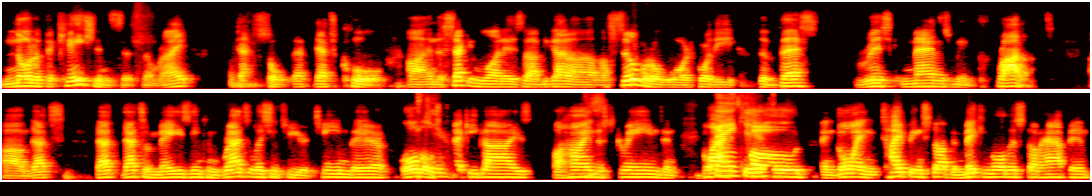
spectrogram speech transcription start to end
notification system, right? That's so that, that's cool. Uh, and the second one is uh, you got a, a, silver award for the the best risk management product. Um, that's that that's amazing. Congratulations to your team there. All Thank those you. techie guys behind the screens and black code and going typing stuff and making all this stuff happen.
